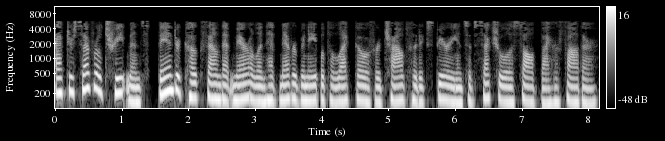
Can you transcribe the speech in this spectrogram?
After several treatments, van der Kolk found that Marilyn had never been able to let go of her childhood experience of sexual assault by her father.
